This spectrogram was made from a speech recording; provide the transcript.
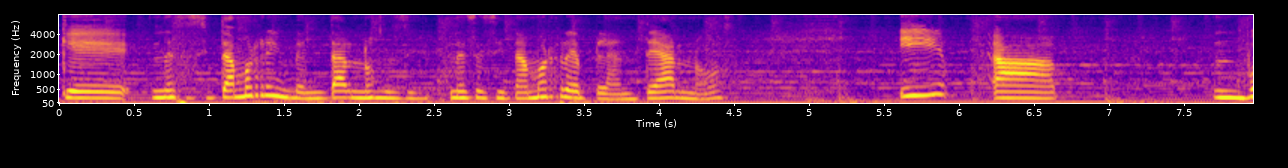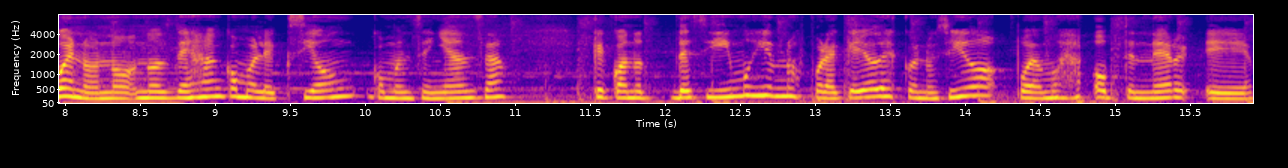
que necesitamos reinventarnos, necesitamos replantearnos. Y ah, bueno, no, nos dejan como lección, como enseñanza, que cuando decidimos irnos por aquello desconocido podemos obtener eh,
